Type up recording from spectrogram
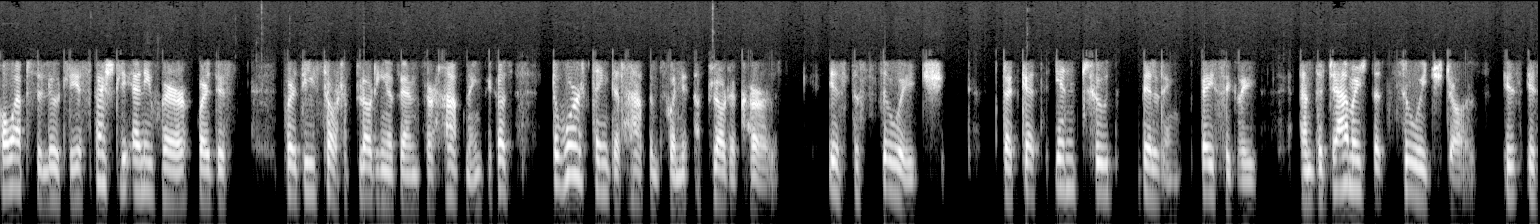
Oh, absolutely, especially anywhere where this where these sort of flooding events are happening, because the worst thing that happens when a flood occurs is the sewage that gets into buildings, basically, and the damage that sewage does is is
